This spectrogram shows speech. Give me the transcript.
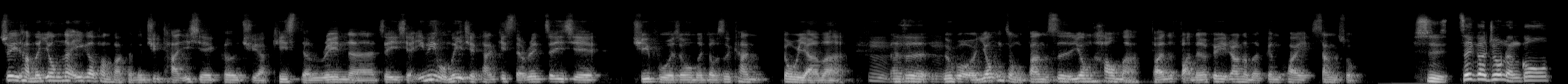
所以他们用那一个方法，可能去弹一些歌曲啊，Kiss the Rain 啊这一些，因为我们以前弹 Kiss the Rain 这一些。曲谱的时候，我们都是看豆芽嘛，嗯，但是如果用一种方式用号码，反正反而可以让他们更快上手，是这个就能够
